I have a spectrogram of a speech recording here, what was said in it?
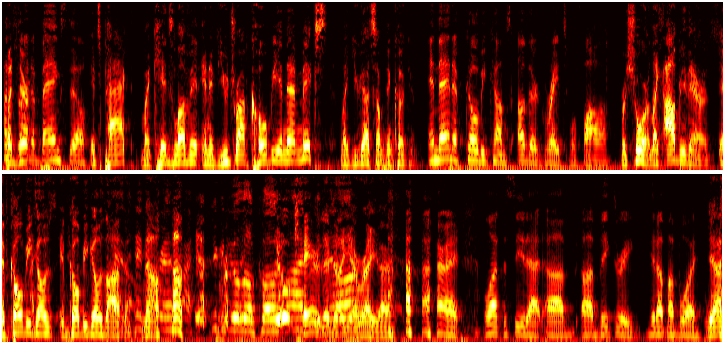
But they're, in a bang still. it's packed. My kids love it. And if you drop Kobe in that mix, like you got something cooking. And then if Kobe comes, other greats will follow. For sure. Like I'll be there. If Kobe goes, if Kobe goes, I'll go. No. you're in, all right, you can do a little close. Who cares? They'd be like, yeah, right, all right. all right. We'll have to see that. Uh, uh, big three. Hit up my boy. Yeah.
